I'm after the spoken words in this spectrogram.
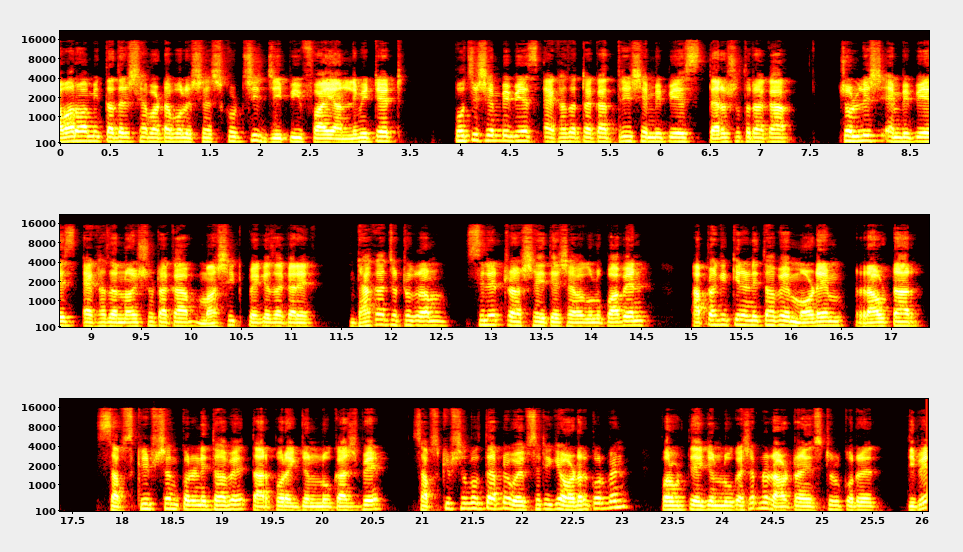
আবারও আমি তাদের সেবাটা বলে শেষ করছি। জিপি ফাই আনলিমিটেড পঁচিশ এমবিপিএস এক হাজার টাকা ত্রিশ এমবিপিএস তেরোশত টাকা চল্লিশ এমবিপিএস এক হাজার নয়শো টাকা মাসিক প্যাকেজ আকারে ঢাকা, চট্টগ্রাম, সিলেট রাজশাহীতে সেবাগুলো পাবেন। আপনাকে কিনে নিতে হবে মডেম রাউটার সাবস্ক্রিপশন করে নিতে হবে, তারপর একজন লোক আসবে। সাবস্ক্রিপশন বলতে আপনি ওয়েবসাইটে গিয়ে অর্ডার করবেন, পরবর্তী একজন লোক আসে আপনার রাউটার ইনস্টল করে দিবে।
